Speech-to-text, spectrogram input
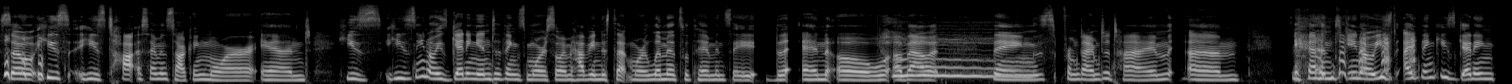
so he's, he's, ta- Simon's talking more and he's, he's, you know, he's getting into things more. So I'm having to set more limits with him and say the N-O about things from time to time. Um, and, you know, he's, I think he's getting,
